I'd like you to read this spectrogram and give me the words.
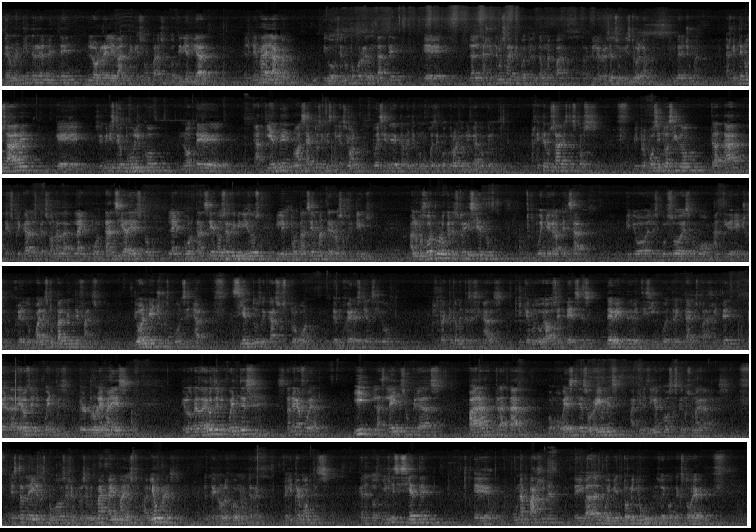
pero no entiende realmente lo relevante que son para su cotidianidad. El tema del agua, digo, siendo un poco redundante, eh, la, gente no sabe que puede presentar un amparo para que le regrese el suministro del agua, es un derecho humano. La gente no sabe que si un ministerio público no te atiende, no hace actos de investigación, puedes ir directamente con un juez de control y obligarlo a que lo quite. La gente no sabe estas cosas. Mi propósito ha sido tratar de explicar a las personas la, la, importancia de esto, la importancia de no ser divididos y la importancia de mantener los objetivos. A lo mejor por lo que les estoy diciendo, pueden llegar a pensar que yo el discurso es como antiderechos de mujeres, lo cual es totalmente falso. Yo en hecho les puedo enseñar cientos de casos pro bono de mujeres que han sido pues, prácticamente asesinadas y que hemos logrado sentencias de 20, de 25, de 30 años para gente, verdaderos delincuentes. Pero el problema es que los verdaderos delincuentes están allá afuera y las leyes son creadas para tratar como bestias horribles a quienes digan cosas que no son agradables. Estas leyes, les pongo dos ejemplos. Hay un maestro, había un maestro del Tecnológico de Monterrey, Felipe Montes, que en el 2017 eh, una página derivada del movimiento MeToo, les doy contexto breve,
